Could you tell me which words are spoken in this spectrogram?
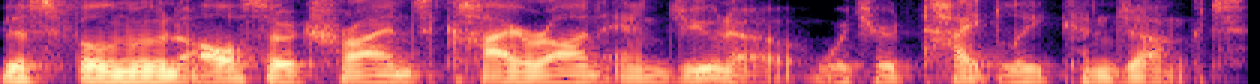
This full moon also trines Chiron and Juno, which are tightly conjunct.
